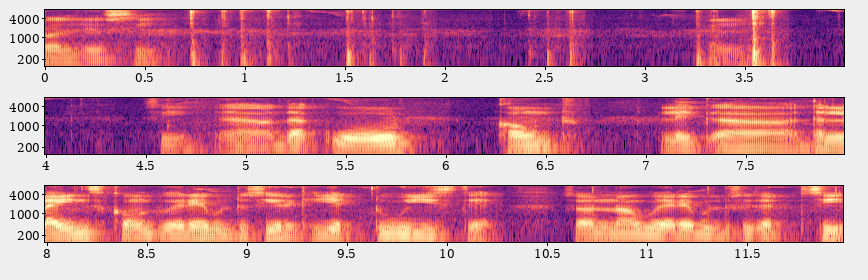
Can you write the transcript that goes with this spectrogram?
Wc see uh, the code count like uh, the lines count we're able to see it here 2 is there so now we are able to see that see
